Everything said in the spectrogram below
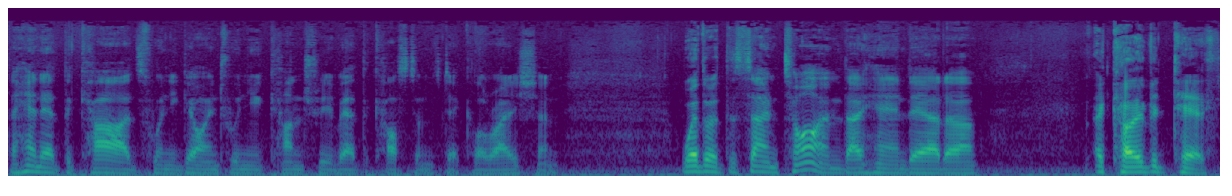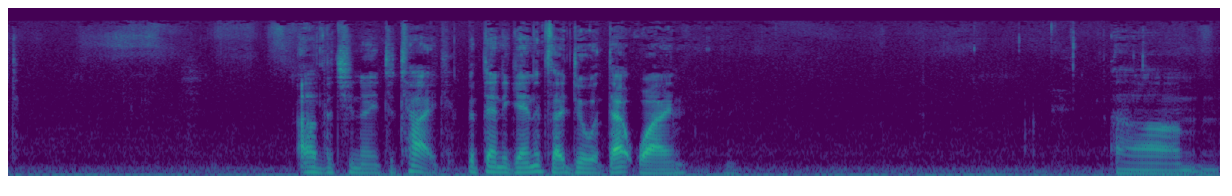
they hand out the cards when you go into a new country about the customs declaration. Whether at the same time they hand out a, a COVID test uh, that you need to take. But then again, if they do it that way, um,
